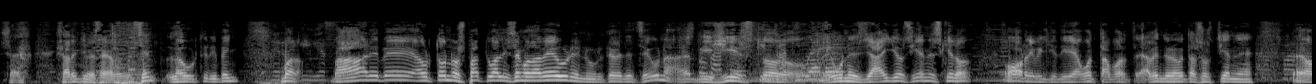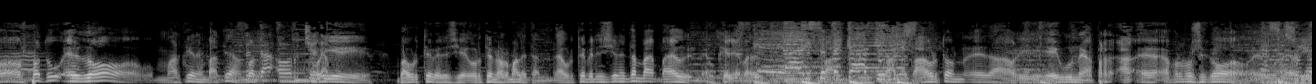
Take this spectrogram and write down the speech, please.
zarrekin bezak zen, lau urtiri behin. Bueno, ba, arebe, aurton ospatu al izango da beuren urte betetzeguna, eh, bisiesto, egunez jaio zien eskero, horri bilti diria gota, bot, abendura gota sortien eh, ospatu, edo martienen batean, bueno, hori, ba urte berezi, urte normaletan, da urte berezi honetan, ba, ba euden, eukere, ba, ba, ba, ba urton, e, da hori, egun, a, aproposeko, egun, hori,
